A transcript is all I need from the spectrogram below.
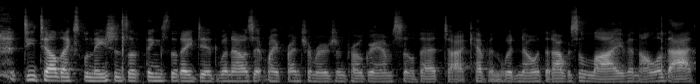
detailed explanations of things that I did when I was at my French immersion program so that uh, Kevin would know that I was alive and all of that.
